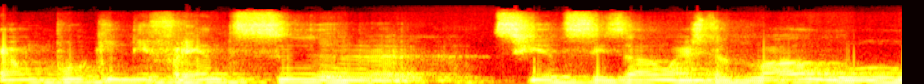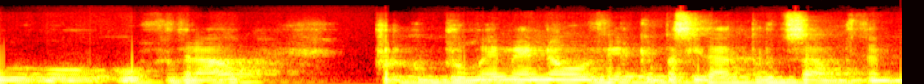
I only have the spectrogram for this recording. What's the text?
é um pouco indiferente se, uh, se a decisão é estadual ou, ou, ou federal porque o problema é não haver capacidade de produção. Portanto,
